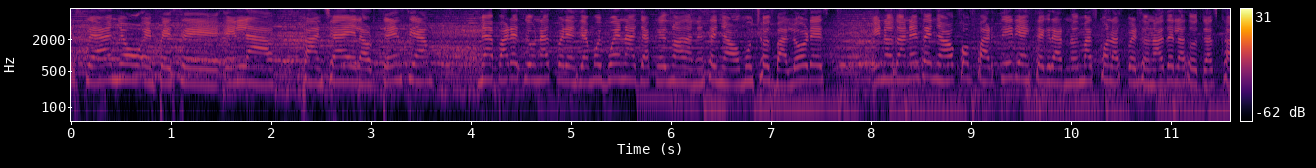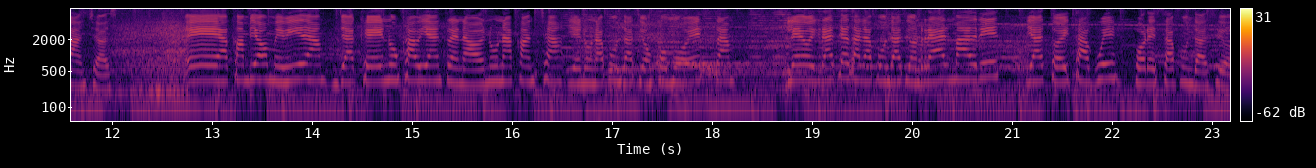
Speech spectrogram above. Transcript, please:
este año empecé en la cancha de la Hortensia. Me ha parecido una experiencia muy buena ya que nos han enseñado muchos valores y nos han enseñado a compartir y a integrarnos más con las personas de las otras canchas. Eh, ha cambiado mi vida ya que nunca había entrenado en una cancha y en una fundación como esta. Le doy gracias a la Fundación Real Madrid y a todo Itagüí por esta fundación.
